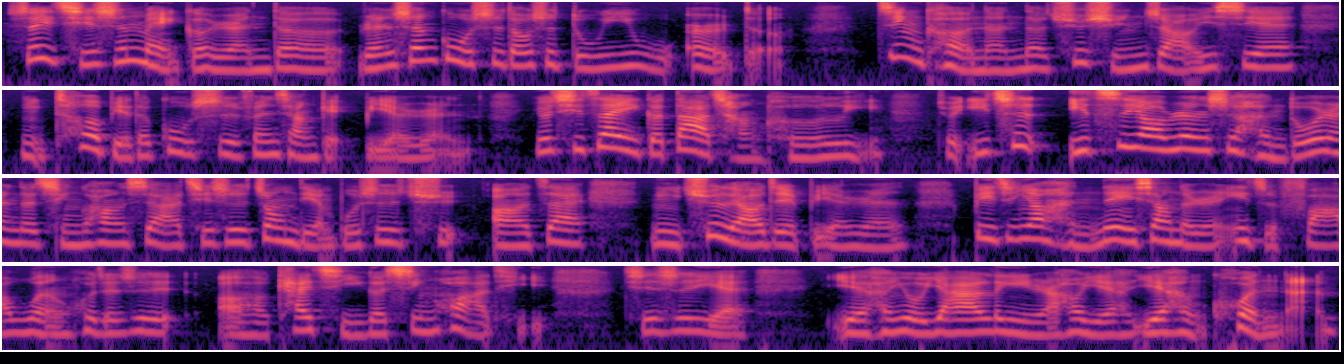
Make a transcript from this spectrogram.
所以其实每个人的人生故事都是独一无二的。尽可能的去寻找一些你特别的故事分享给别人，尤其在一个大场合里，就一次一次要认识很多人的情况下，其实重点不是去呃，在你去了解别人，毕竟要很内向的人一直发问，或者是呃开启一个新话题，其实也也很有压力，然后也也很困难。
